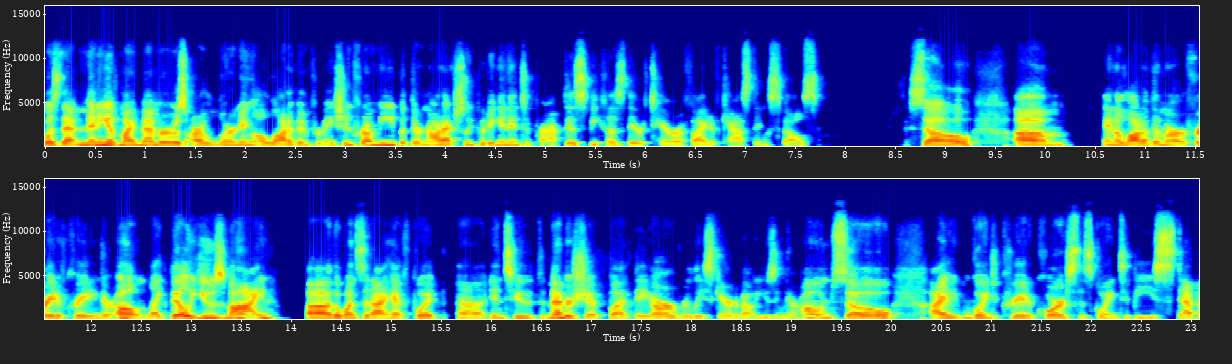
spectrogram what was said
was that many of my members are learning a lot of information from me, but they're not actually putting it into practice because they're terrified of casting spells. So, um, and a lot of them are afraid of creating their own. Like they'll use mine, uh, the ones that I have put uh, into the membership, but they are really scared about using their own. So I'm going to create a course that's going to be step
